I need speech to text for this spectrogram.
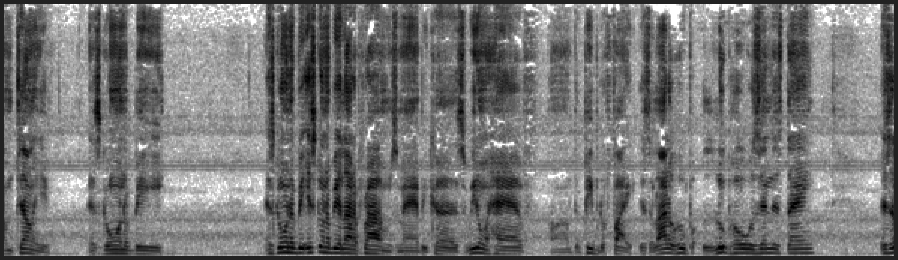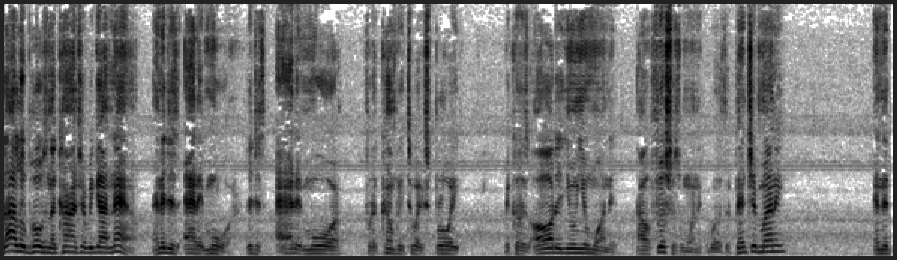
I'm telling you, it's going to be it's going to be it's going to be a lot of problems, man, because we don't have um, the people to fight. There's a lot of hoop, loopholes in this thing. There's a lot of loopholes in the contract we got now, and they just added more. They just added more for the company to exploit because all the union wanted, our officials wanted, was the pension money and the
